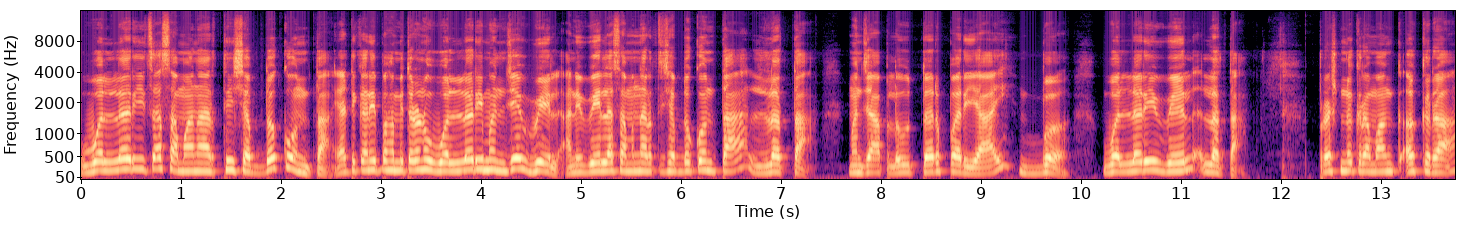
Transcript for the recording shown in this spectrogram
वल्लरीचा समानार्थी शब्द कोणता? या ठिकाणी पहा मित्रांनो वल्लरी म्हणजे वेल आणि वेलला समानार्थी शब्द कोणता? लता. म्हणजे आपलं उत्तर पर्याय ब. वल्लरी वेल लता. प्रश्न क्रमांक अकरा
